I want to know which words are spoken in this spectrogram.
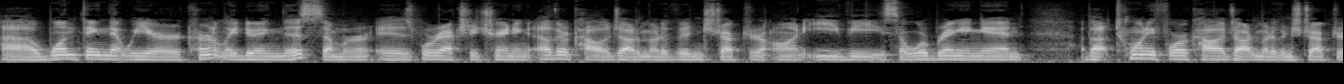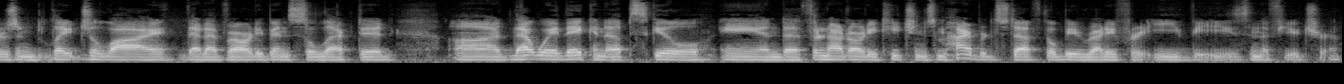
Uh, one thing that we are currently doing this summer is we're actually training other college automotive instructor on EV. So we're bringing in about 24 college automotive instructors in late July that have already been selected. Uh, that way they can upskill, and if they're not already teaching some hybrid stuff, they'll be ready for EVs in the future.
